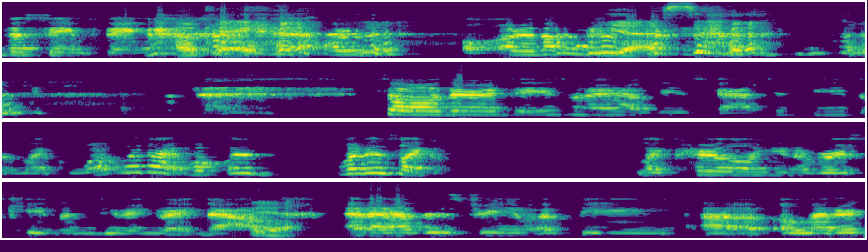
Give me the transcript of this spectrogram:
The same thing. Okay. yes. so there are days when I have these fantasies of like, what would I, what would, what is like like parallel universe Caitlin doing right now. Yeah. And I have this dream of being uh, a letter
